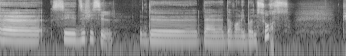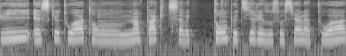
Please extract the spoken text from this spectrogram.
euh, c'est difficile d'avoir les bonnes sources. Puis, est-ce que toi, ton impact avec ton petit réseau social à toi,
